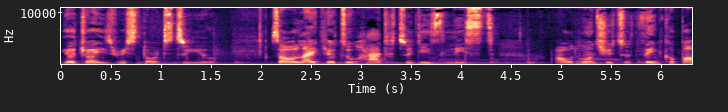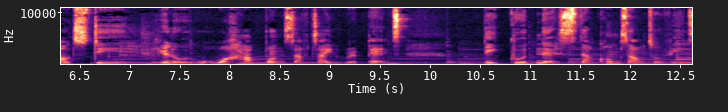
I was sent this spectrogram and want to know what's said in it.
your joy is restored to you. So i would like you to add to this list. I would want you to think about the you know what happens after you repent. The goodness that comes out of it.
